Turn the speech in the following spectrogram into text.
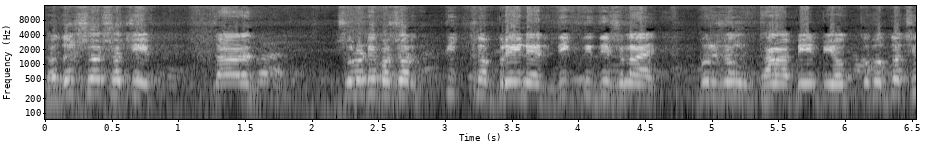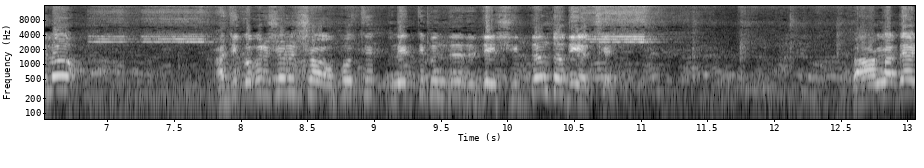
সদস্য সচিব তার ষোলোটি বছর তীক্ষ্ণ ব্রেনের দিক নির্দেশনায় বুরুচুং থানা বিএনপি ঐক্যবদ্ধ ছিল। হাজি কবির সহ উপস্থিত নেতৃবৃন্দদের যে সিদ্ধান্ত দিয়েছে, বাংলাদেশ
